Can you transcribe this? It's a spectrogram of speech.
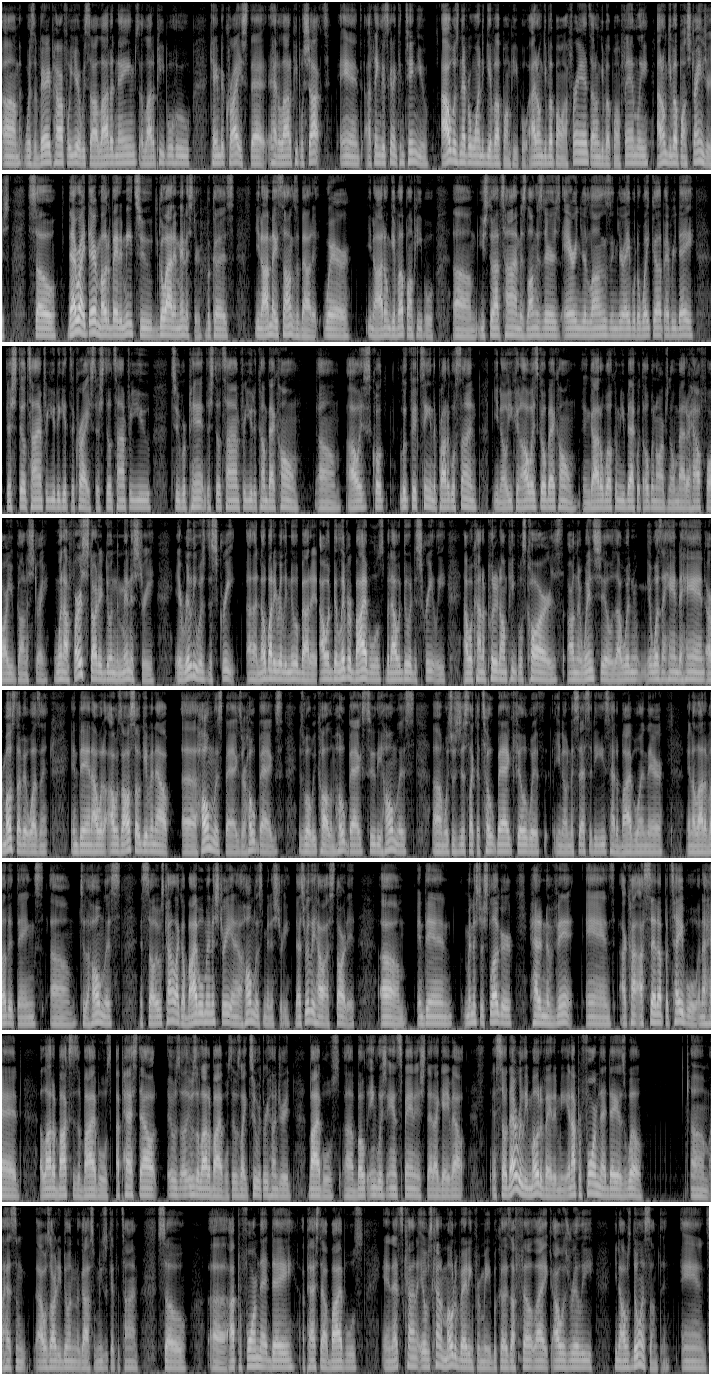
um, was a very powerful year. We saw a lot of names, a lot of people who came to Christ that had a lot of people shocked. And I think it's going to continue. I was never one to give up on people. I don't give up on my friends. I don't give up on family. I don't give up on strangers. So that right there motivated me to go out and minister because, you know, I made songs about it where, you know, I don't give up on people. Um, you still have time as long as there's air in your lungs and you're able to wake up every day. There's still time for you to get to Christ. There's still time for you to repent. There's still time for you to come back home. Um, I always quote Luke 15, the prodigal son you know, you can always go back home and God will welcome you back with open arms no matter how far you've gone astray. When I first started doing the ministry, it really was discreet. Uh, nobody really knew about it. I would deliver Bibles, but I would do it discreetly. I would kind of put it on people's cars, on their windshields. I wouldn't. It wasn't hand to hand, or most of it wasn't. And then I would. I was also giving out uh, homeless bags or hope bags, is what we call them, hope bags to the homeless um, which was just like a tote bag filled with you know necessities, had a Bible in there, and a lot of other things um, to the homeless. And so it was kind of like a Bible ministry and a homeless ministry. That's really how I started. Um, and then Minister Slugger had an event, and I I set up a table, and I had a lot of boxes of Bibles. I passed out. It was it was a lot of Bibles. It was like two or three hundred Bibles, uh, both English and Spanish, that I gave out. And so that really motivated me. And I performed that day as well. Um, I had some, I was already doing the gospel music at the time. So uh, I performed that day. I passed out Bibles. And that's kind of, it was kind of motivating for me because I felt like I was really, you know, I was doing something and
